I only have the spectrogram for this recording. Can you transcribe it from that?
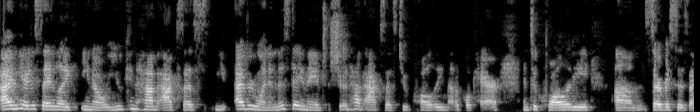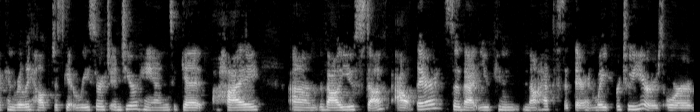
I'm here to say, like, you know, you can have access, everyone in this day and age should have access to quality medical care and to quality um, services that can really help just get research into your hand, get high um, value stuff out there so that you can not have to sit there and wait for two years or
